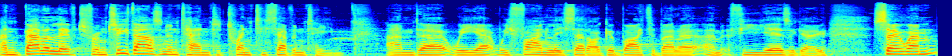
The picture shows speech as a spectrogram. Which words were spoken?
And Bella lived from 2010 to 2017. And uh, we, uh, we finally said our goodbye to Bella um, a few years ago. So um,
